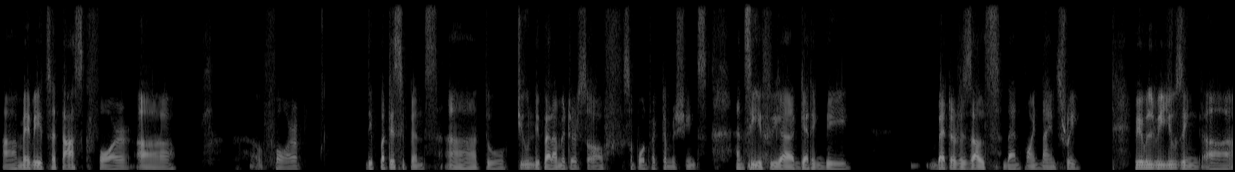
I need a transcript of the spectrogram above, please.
Uh, maybe it's a task for uh, for the participants uh, to tune the parameters of support vector machines and see if we are getting the better results than 0.93 we will be using uh,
